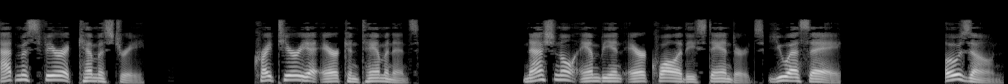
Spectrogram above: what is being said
Atmospheric chemistry. Criteria air contaminants. National Ambient Air Quality Standards USA Ozone.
